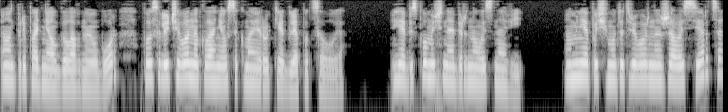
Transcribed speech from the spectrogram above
он приподнял головной убор, после чего наклонился к моей руке для поцелуя. Я беспомощно обернулась на Ви. У меня почему-то тревожно сжалось сердце,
